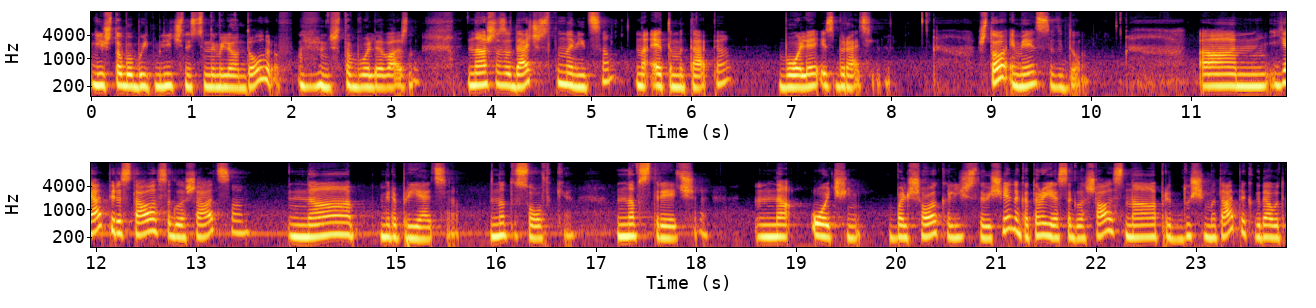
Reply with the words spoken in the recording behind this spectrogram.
и чтобы быть личностью на миллион долларов, что более важно, наша задача становиться на этом этапе более избирательными. Что имеется в виду? Я перестала соглашаться на мероприятия, на тусовки, на встречи, на очень большое количество вещей, на которые я соглашалась на предыдущем этапе, когда вот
